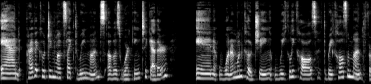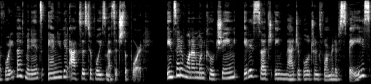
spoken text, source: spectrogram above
And private coaching looks like three months of us working together. in one on one coaching, weekly calls, three calls a month for 45 minutes, and you get access to voice message support. Inside of one on one coaching, it is such a magical, transformative space.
